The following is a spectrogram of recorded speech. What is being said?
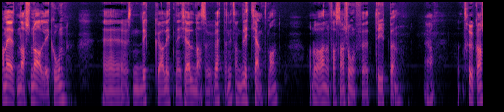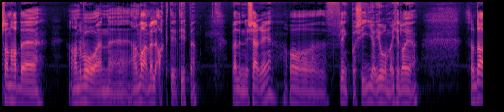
Han er et nasjonalikon. Eh, hvis en dykker litt ned i kjeldene, så vet en litt, sånn, litt kjent mann. Og da har en en fascinasjon for typen. Ja. Jeg tror kanskje han hadde Han hadde vært en eh, Han var en veldig aktiv type. Veldig nysgjerrig og flink på ski og gjorde mye løye. Så da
